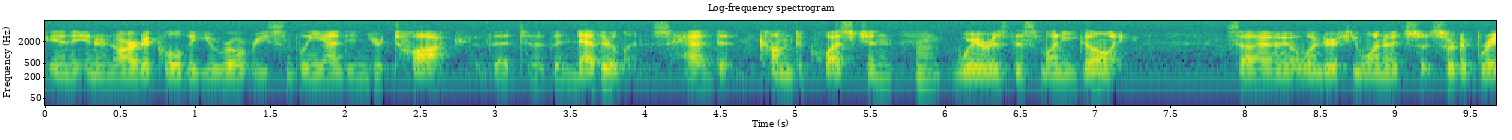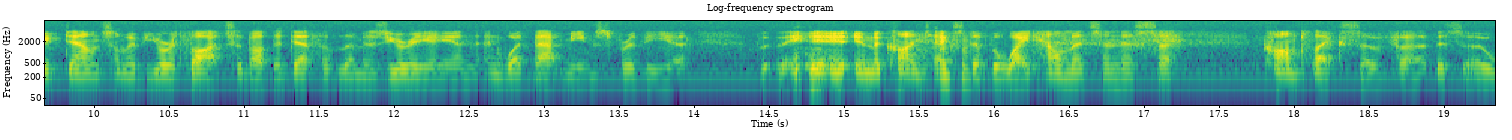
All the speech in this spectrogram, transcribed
in in an article that you wrote recently and in your talk that uh, the Netherlands had come to question Hmm. where is this money going. So I, mean, I wonder if you want to sort of break down some of your thoughts about the death of Le Mesurier and, and what that means for the, uh, in the context of the White Helmets and this uh, complex of uh, this uh,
